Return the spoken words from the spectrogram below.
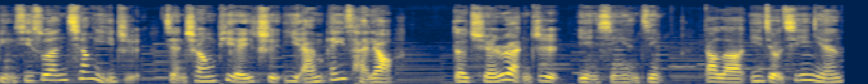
丙烯酸羟乙酯，简称 PHEMA 材料的全软质隐形眼镜。到了1971年。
